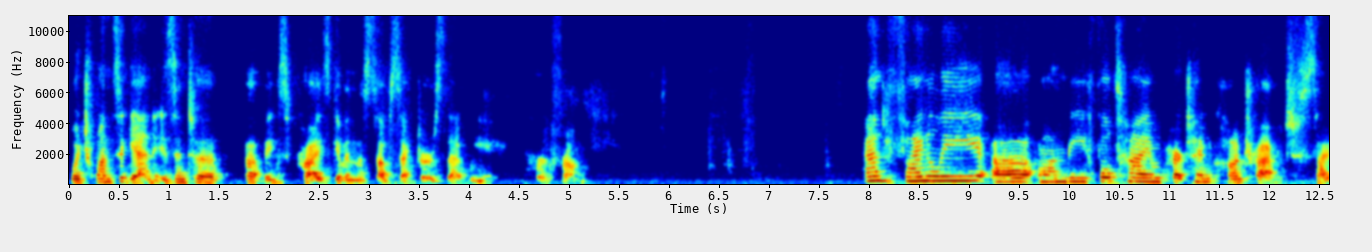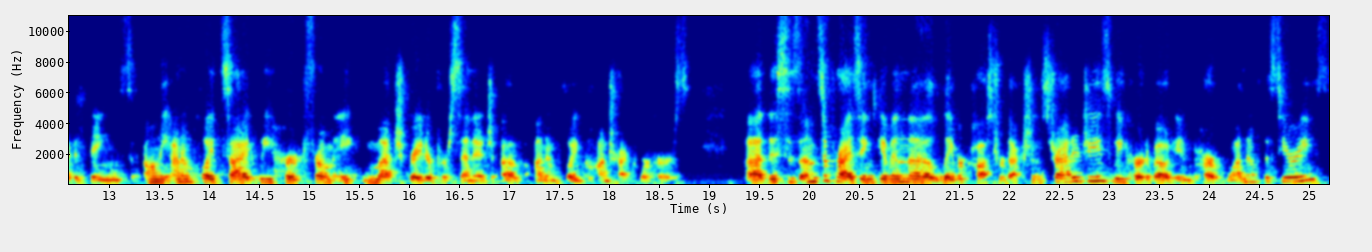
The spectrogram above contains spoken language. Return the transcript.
which once again isn't a, a big surprise given the subsectors that we heard from. And finally, uh, on the full-time, part-time contract side of things, on the unemployed side, we heard from a much greater percentage of unemployed contract workers. Uh, this is unsurprising given the labor cost reduction strategies we heard about in part one of the series,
